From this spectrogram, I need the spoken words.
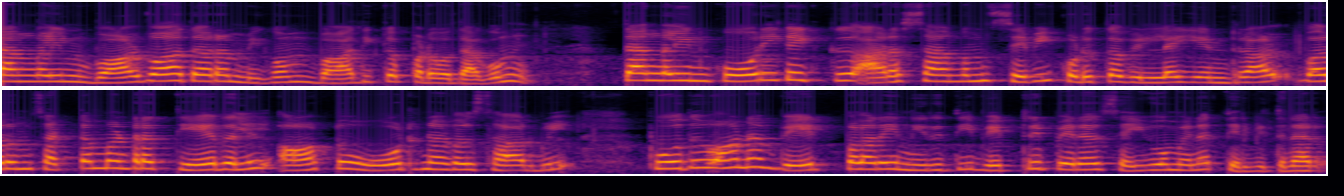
தங்களின் வாழ்வாதாரம் மிகவும் பாதிக்கப்படுவதாகவும் தங்களின் கோரிக்கைக்கு அரசாங்கம் செவி கொடுக்கவில்லை என்றால் வரும் சட்டமன்ற தேர்தலில் ஆட்டோ ஓட்டுநர்கள் சார்பில் பொதுவான வேட்பாளரை நிறுத்தி வெற்றி பெற செய்வோம் என தெரிவித்தனர்.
